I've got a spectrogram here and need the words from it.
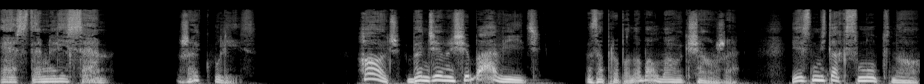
Jestem lisem. rzekł lis. Chodź, będziemy się bawić, zaproponował mały książę. Jest mi tak smutno,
